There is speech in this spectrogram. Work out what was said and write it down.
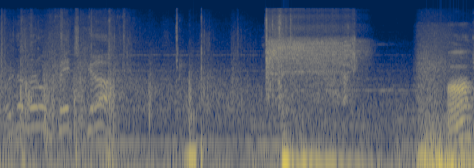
Where'd the little bitch go? Huh?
